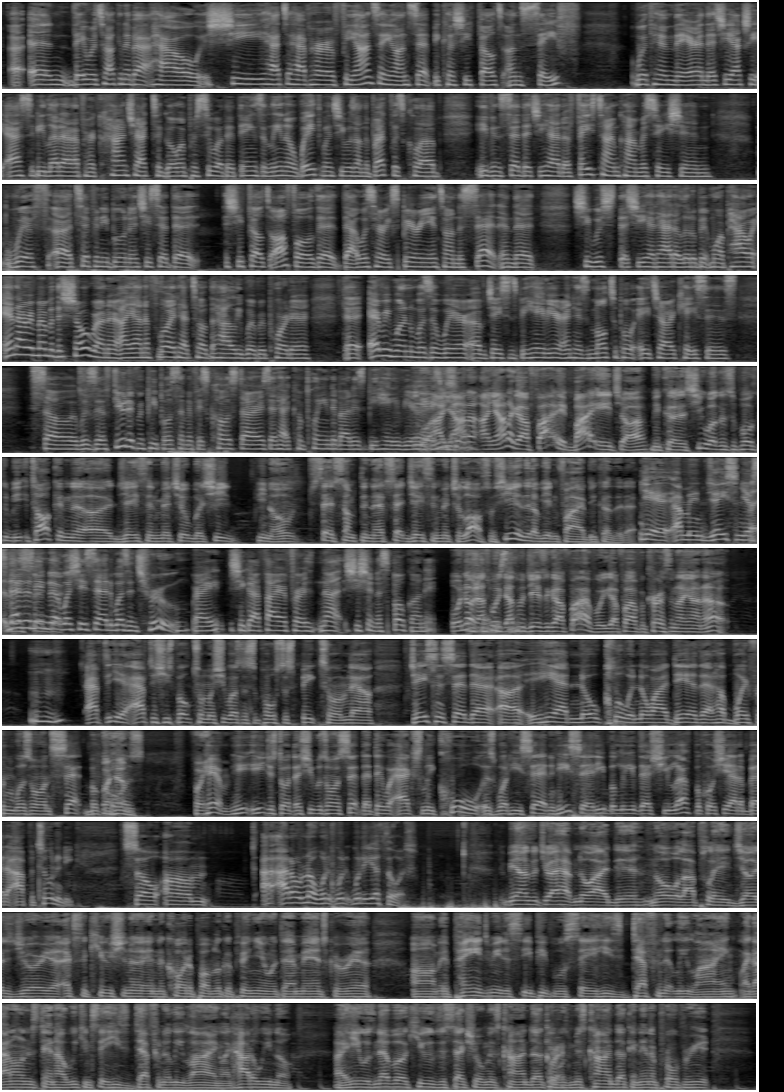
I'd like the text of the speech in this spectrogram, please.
uh, and they were talking about how she had to have her fiance on set because she felt unsafe with him there, and that she actually asked to be let out of her contract to go and pursue other things. And Lena Waithe, when she was on the Breakfast Club, even said that she had a FaceTime conversation with uh, Tiffany Boone, and she said that she felt awful that that was her experience on the set, and that she wished that she had had a little bit more power. And I remember the showrunner, Ayanna Floyd, had told the Hollywood Reporter that everyone was aware of Jason's behavior and his multiple HR cases. So it was a few different people, some of his co-stars, that had complained about his behavior. Well, And Ayanna, Ayanna got fired by HR because she wasn't supposed to be talking to uh, Jason Mitchell, but she, you know, said something that set Jason Mitchell off. So she ended up getting fired because of that. Yeah, I mean, Jason But yesterday that doesn't mean that, that- what she said wasn't true, right? She got fired for not. She shouldn't have spoke on it. Well, no, Is that's you're what that's what Jason got fired for. He got fired for cursing Ayanna out. After yeah, after she spoke to him when she wasn't supposed to speak to him. Now, Jason said that uh, he had no clue and no idea that her boyfriend was on set because for him, he, he just thought that she was on set, that they were actually cool, is what he said. And he said he believed that she left because she had a better opportunity. So um, I, I don't know. What, what what are your thoughts? To be honest with you, I have no idea. Nor will I play judge, jury, or executioner in the court of public opinion with that man's career. Um, it pains me to see people say he's definitely lying. Like I don't understand how we can say he's definitely lying. Like how do we know? Uh, he was never accused of sexual misconduct. It was misconduct and inappropriate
